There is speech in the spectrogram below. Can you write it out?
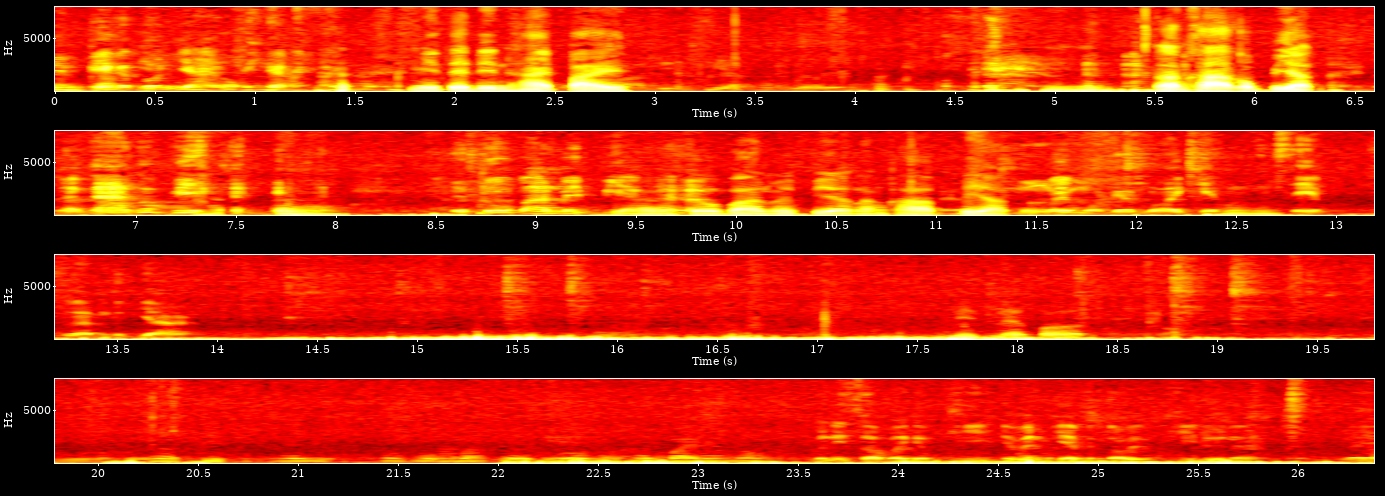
ดินเปียกกับต้นยางเปียกมีแต่ดินหายไปอืมหลังคาก็เปียกหลังคาก็เปียกเออแต่ตัวบ้านไม่เปียกเออนะคตัรัวบบ้านไม่เปียกหลังคาเปียกมุงไว้หมดเรียบร้อยเก็บอืม เซฟเพื่อนทุกอย่างปิดแล้วก็ ปิดให้ให้วงมาเถอะเดี๋ยววงไปแน่นอนวันนี้สอบไปกับขี่เอเวนเกมไปต่อไปกับขี่ดูนะแม่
